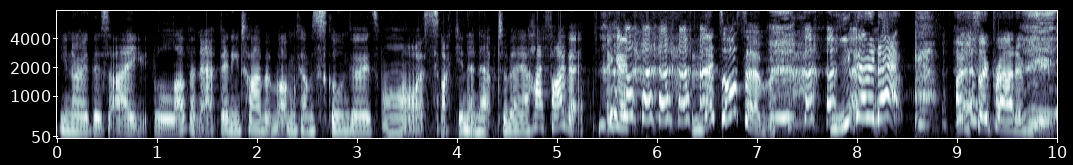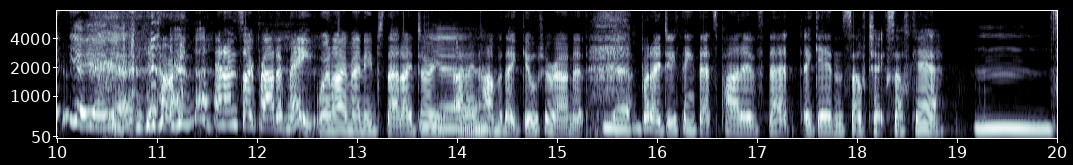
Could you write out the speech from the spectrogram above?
You know, there's I love a nap. Anytime a mum comes to school and goes, Oh, I snuck in a nap today, I high five her. I go, That's awesome. You got a nap. I'm so proud of you. Yeah, yeah, yeah. You know, and, and I'm so proud of me when I manage that. I don't I don't harbour that guilt around it. Yeah. But I do think that's part of that again, self check, self care. Mm.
